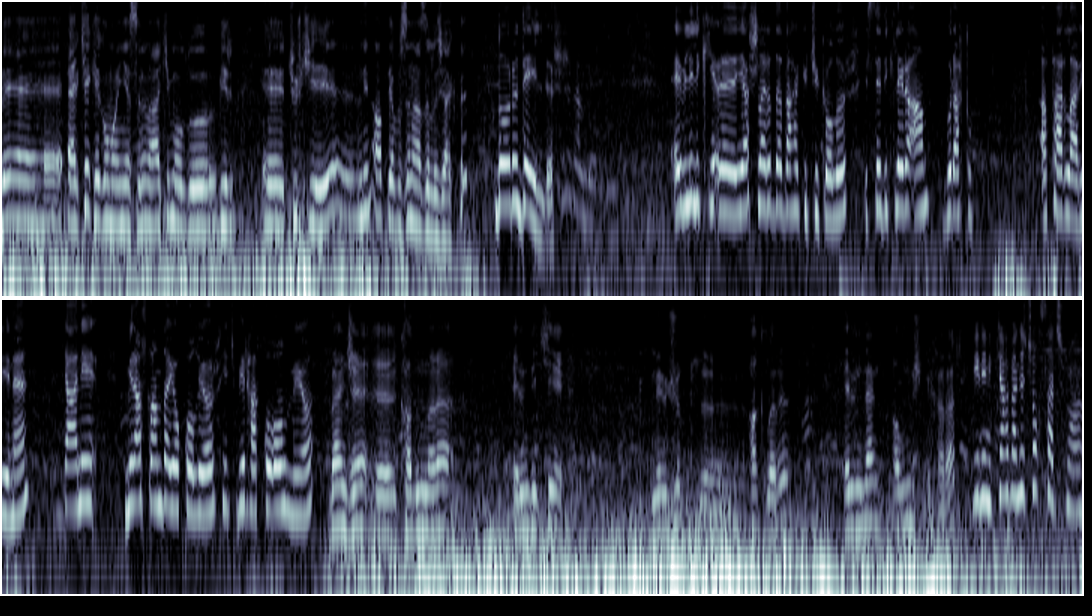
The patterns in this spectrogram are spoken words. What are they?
ve e, erkek egomanyasının hakim olduğu bir e, Türkiye'nin altyapısını hazırlayacaktır. doğru değildir. Evlilik e, yaşları da daha küçük olur. İstedikleri an bırakıp atarlar yine. Yani mirastan da yok oluyor. Hiçbir hakkı olmuyor. Bence e, kadınlara elindeki mevcut e, hakları elinden alınmış bir karar. Dini nikah bence çok saçma.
